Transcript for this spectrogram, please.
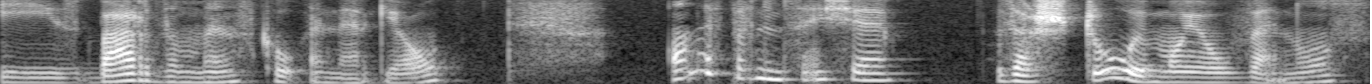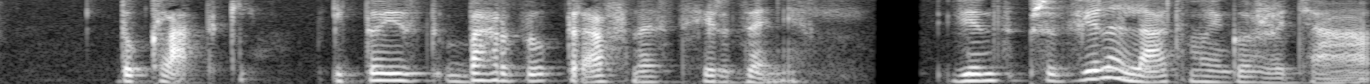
i z bardzo męską energią, one w pewnym sensie zaszczuły moją Wenus do klatki. I to jest bardzo trafne stwierdzenie. Więc przez wiele lat mojego życia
